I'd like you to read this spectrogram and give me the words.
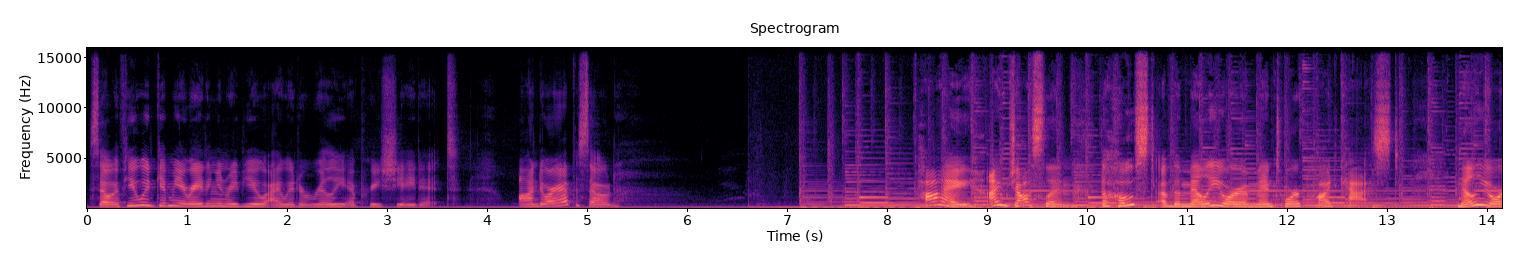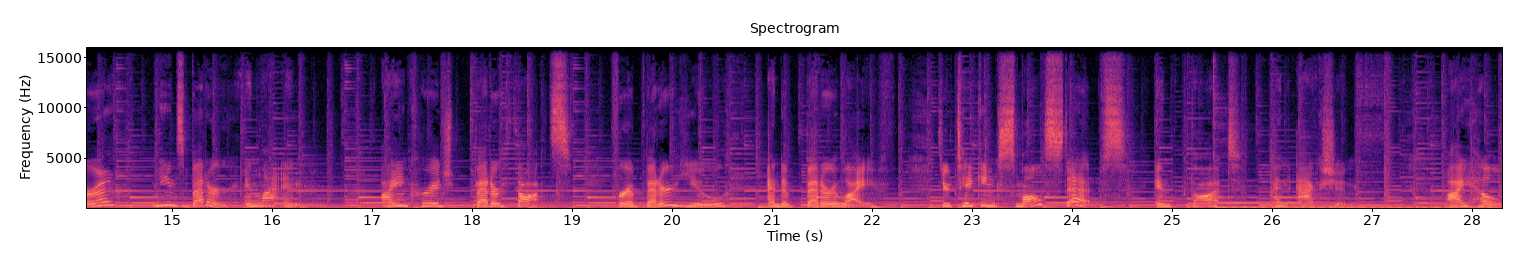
So if you would give me a rating and review, I would really appreciate it. On to our episode. Hi, I'm Jocelyn, the host of the Meliora Mentor podcast. Meliora means better in Latin. I encourage better thoughts for a better you and a better life through taking small steps in thought and action. I help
